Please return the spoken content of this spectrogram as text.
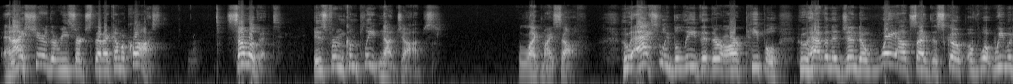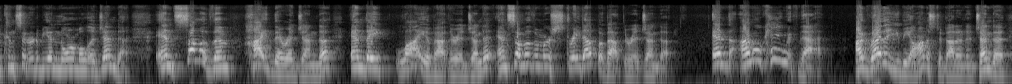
and I share the research that I come across. Some of it is from complete nut jobs, like myself who actually believe that there are people who have an agenda way outside the scope of what we would consider to be a normal agenda. And some of them hide their agenda and they lie about their agenda, and some of them are straight up about their agenda. And I'm okay with that. I'd rather you be honest about an agenda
